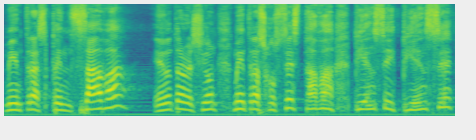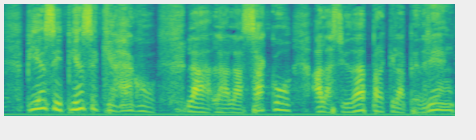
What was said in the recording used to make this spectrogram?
mientras pensaba en otra versión, mientras José estaba, piense y piense, piense y piense, ¿qué hago? La, la, saco a la ciudad para que la pedreen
